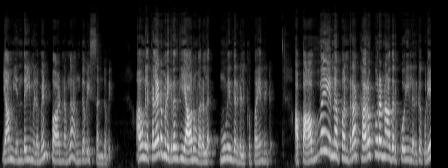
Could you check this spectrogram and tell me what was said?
யாம் எந்தையும் இளமென் பாடினவங்க அங்கவை சங்கவை. அவங்கள கல்யாணம் பண்ணிக்கிறதுக்கு யாரும் வரல. மூவேந்தர்களுக்கு பயந்துட்டு. அப்ப அவ்வை என்ன பண்றா? கரப்புரநாதர் கோயிலில் இருக்கக்கூடிய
